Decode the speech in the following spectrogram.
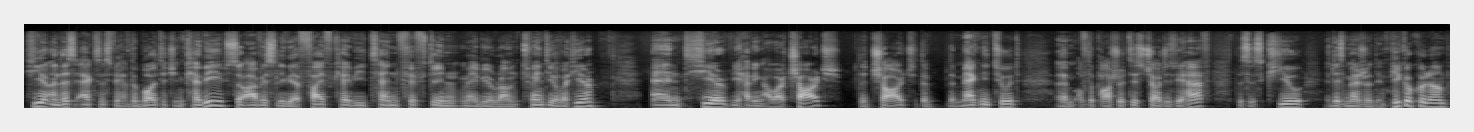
here on this axis, we have the voltage in kV. So obviously we have 5 kV, 10, 15, maybe around 20 over here. And here we're having our charge, the charge, the, the magnitude um, of the partial discharges we have. This is Q. It is measured in picocoulomb.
